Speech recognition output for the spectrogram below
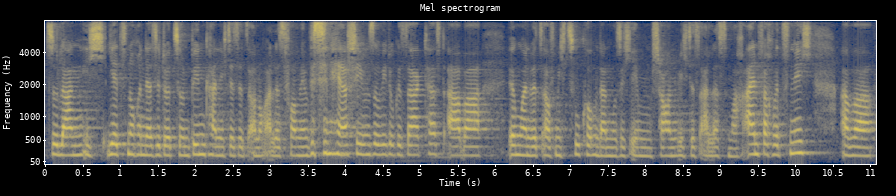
Solange ich jetzt noch in der Situation bin, kann ich das jetzt auch noch alles vor mir ein bisschen herschieben, so wie du gesagt hast. Aber irgendwann wird es auf mich zukommen, dann muss ich eben schauen, wie ich das alles mache. Einfach wird es nicht, aber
